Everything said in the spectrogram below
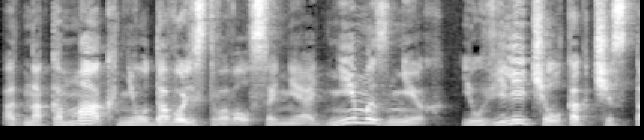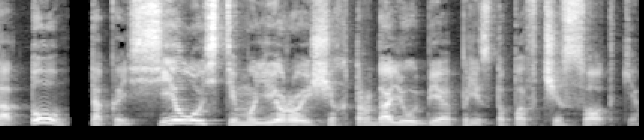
Однако маг не удовольствовался ни одним из них и увеличил как чистоту, так и силу стимулирующих трудолюбие приступов чесотки.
